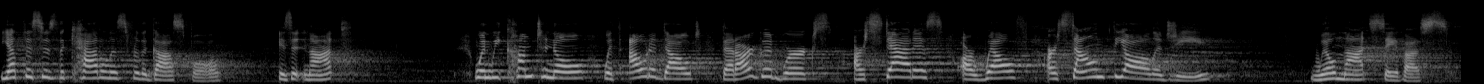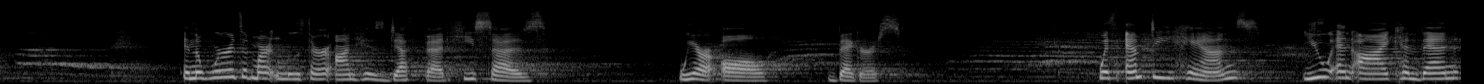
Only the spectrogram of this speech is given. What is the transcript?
Yet, this is the catalyst for the gospel, is it not? When we come to know without a doubt that our good works, our status, our wealth, our sound theology will not save us. In the words of Martin Luther on his deathbed, he says, We are all beggars. With empty hands, you and I can then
